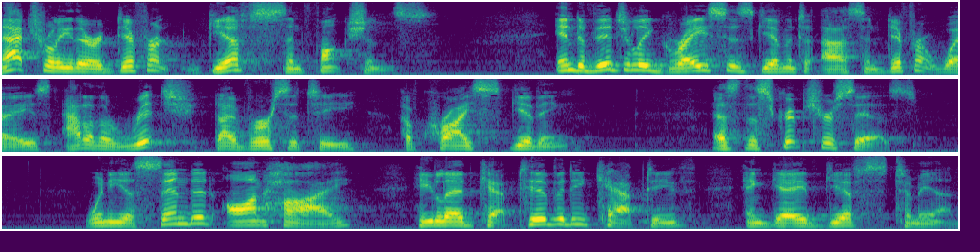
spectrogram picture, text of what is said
Naturally, there are different gifts and functions. Individually, grace is given to us in different ways out of the rich diversity of Christ's giving. As the scripture says, when he ascended on high, he led captivity captive and gave gifts to men.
